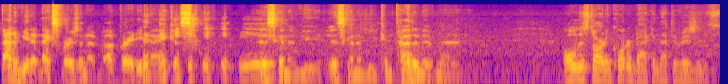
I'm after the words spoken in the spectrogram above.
better be the next version of, of Brady, man, because it's gonna be it's gonna be competitive, man. Oldest starting quarterback in that division is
